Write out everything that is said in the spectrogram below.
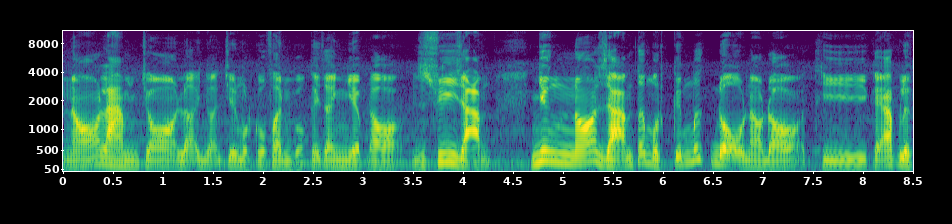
nó làm cho lợi nhuận trên một cổ phần của cái doanh nghiệp đó suy giảm nhưng nó giảm tới một cái mức độ nào đó thì cái áp lực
